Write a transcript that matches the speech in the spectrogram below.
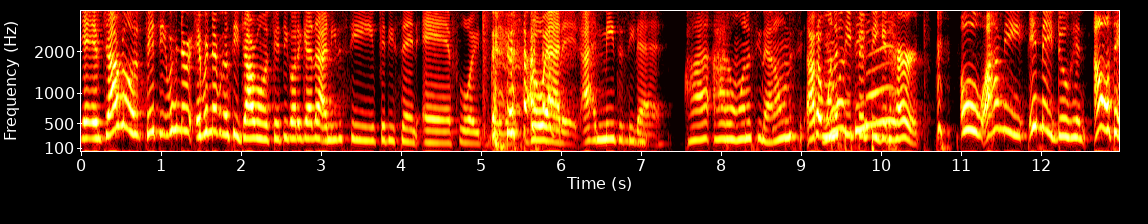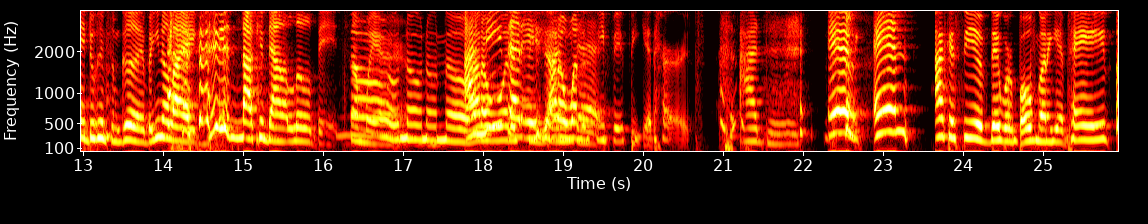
Yeah, if Ja Rule and 50, if we're never, if we're never gonna see Ja Rule and 50 go together, I need to see 50 Cent and Floyd go, go at it. I need to see that. I, I don't want to see that. I don't want to see. I don't want to wanna see see Fifty that? get hurt. Oh, I mean, it may do him. I don't say do him some good, but you know, like maybe knock him down a little bit somewhere. No, no, no, no. I don't need wanna that, see, Asia. I I don't want to see Fifty get hurt. I do. and and I could see if they were both to get paid.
